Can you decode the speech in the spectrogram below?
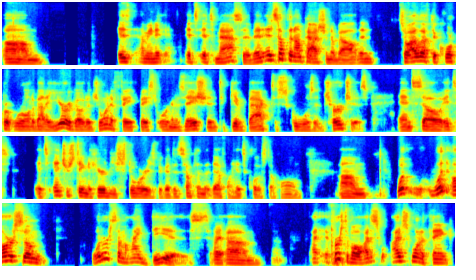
um is i mean it, it's it's massive. And it's something i'm passionate about. And so i left the corporate world about a year ago to join a faith-based organization to give back to schools and churches. And so it's it's interesting to hear these stories because it's something that definitely hits close to home. Um, what what are some what are some ideas? I, um, I, first of all, I just I just want to thank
